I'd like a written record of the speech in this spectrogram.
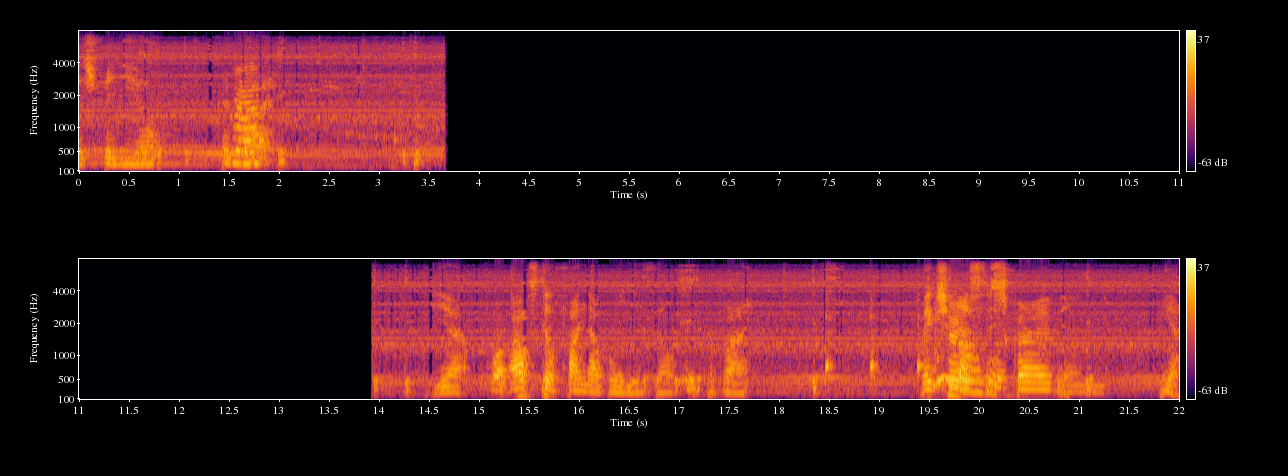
This video. Uh-huh. Goodbye. Yeah, well, I'll still find out who it is though. Goodbye. Make sure to subscribe and yeah.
